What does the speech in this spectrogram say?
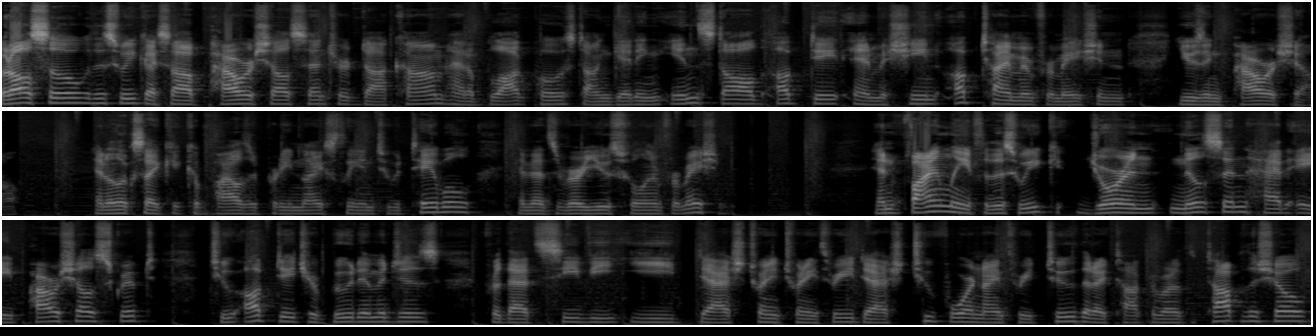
But also this week I saw PowerShellCenter.com had a blog post on getting installed, update, and machine uptime information using PowerShell. And it looks like it compiles it pretty nicely into a table, and that's very useful information. And finally, for this week, Jörgen Nilsson had a PowerShell script to update your boot images for that CVE 2023 24932 that I talked about at the top of the show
